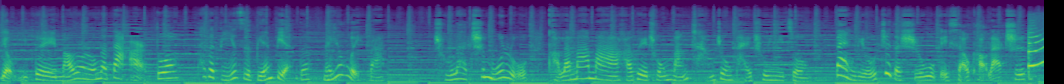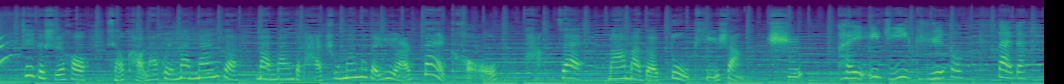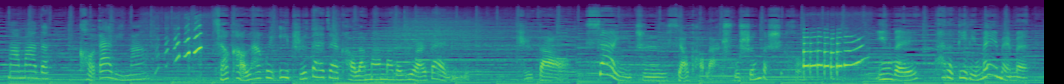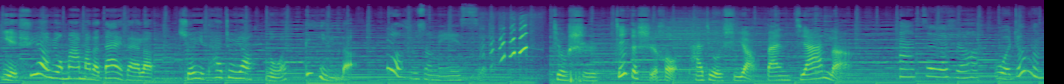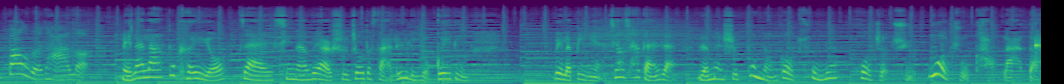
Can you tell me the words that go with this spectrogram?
有一对毛茸茸的大耳朵，它的鼻子扁扁的，没有尾巴。除了吃母乳，考拉妈妈还会从盲肠中排出一种半流质的食物给小考拉吃。这个时候，小考拉会慢慢的、慢慢的爬出妈妈的育儿袋口，躺在妈妈的肚皮上吃。可以一直一直都待在妈妈的口袋里吗？小考拉会一直待在考拉妈妈的育儿袋里，直到下一只小考拉出生的时候。因为它的弟弟妹妹们也需要用妈妈的袋袋了，所以它就要挪地了。这是什么意思？就是这个时候，它就需要搬家了。那这个时候我就能抱着它了。美拉拉不可以哦，在新南威尔士州的法律里有规定，为了避免交叉感染，人们是不能够触摸或者去握住考拉的。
